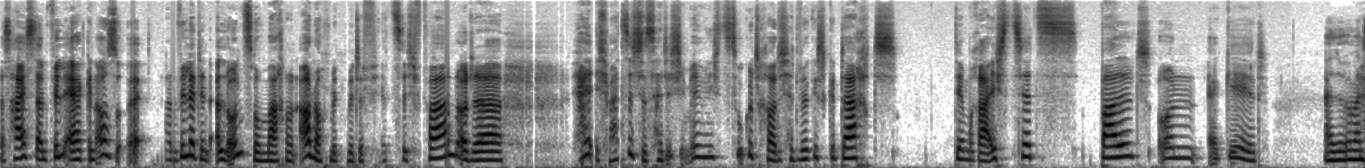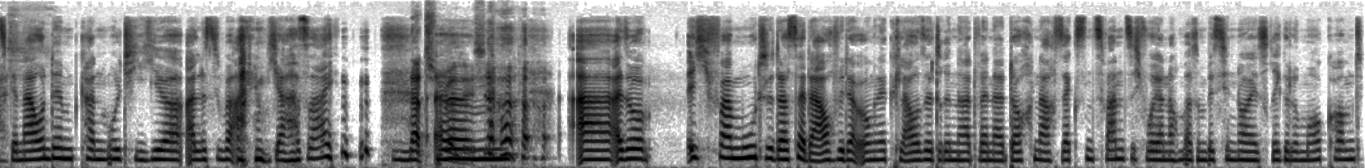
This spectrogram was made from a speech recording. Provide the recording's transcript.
Das heißt, dann will er genauso, äh, dann will er den Alonso machen und auch noch mit Mitte 40 fahren oder ja, ich weiß nicht, das hätte ich ihm irgendwie nicht zugetraut. Ich hätte wirklich gedacht, dem reicht es jetzt bald und er geht. Also wenn man es genau nimmt, kann Multi-Year alles über einem Jahr sein. Natürlich. ähm, äh, also ich vermute, dass er da auch wieder irgendeine Klausel drin hat, wenn er doch nach 26, wo ja nochmal so ein bisschen neues Reglement kommt,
